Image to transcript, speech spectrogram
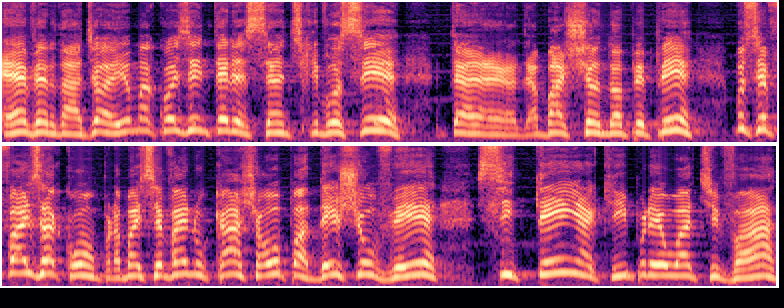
É verdade. Olha, e uma coisa interessante que você tá baixando o app, você faz a compra, mas você vai no caixa, opa, deixa eu ver se tem aqui para eu ativar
